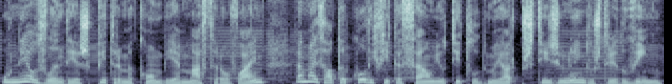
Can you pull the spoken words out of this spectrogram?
O neozelandês Peter McCombie é Master of Wine, a mais alta qualificação e o título de maior prestígio na indústria do vinho.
